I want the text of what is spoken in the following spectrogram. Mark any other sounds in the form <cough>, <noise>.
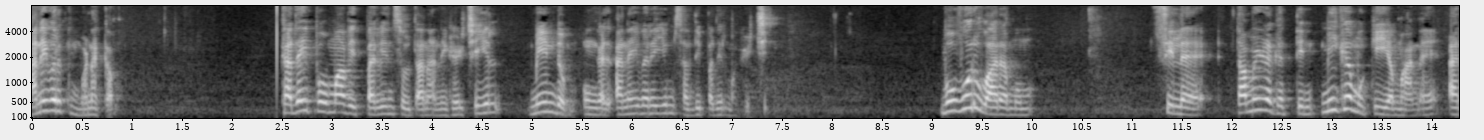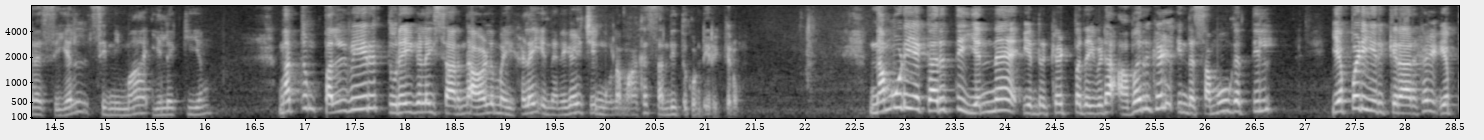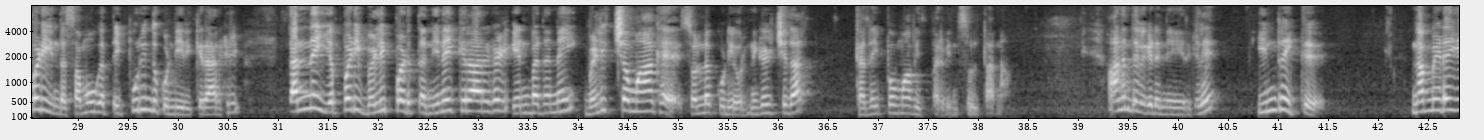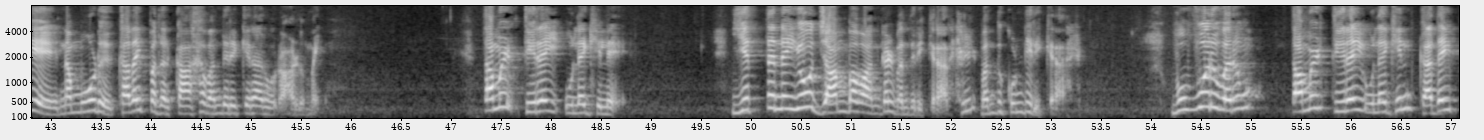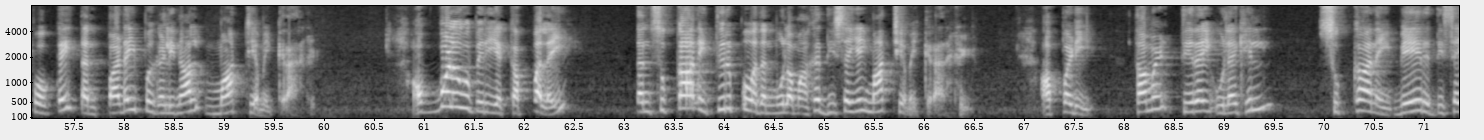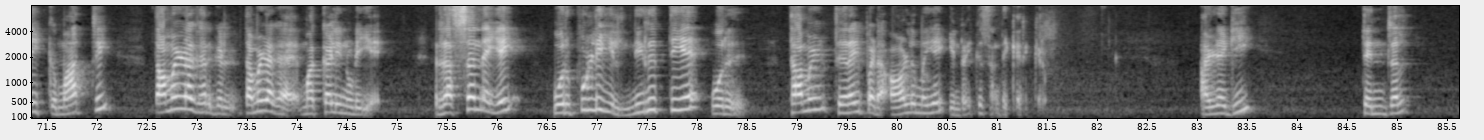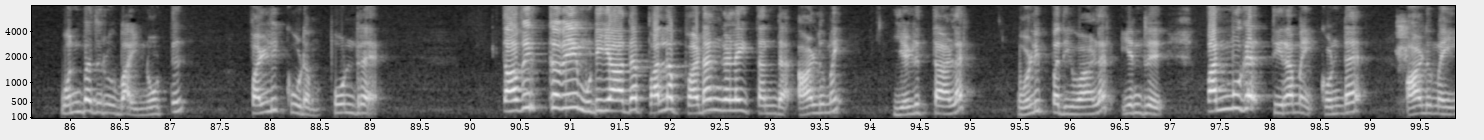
அனைவருக்கும் வணக்கம். கதை போமா வித் பர்வீன் சுல்தானா நிகழ்ச்சியில் மீண்டும் உங்கள் அனைவரையும் சந்திப்பதில் மகிழ்ச்சி. ஒவ்வொரு வாரமும் சில தமிழகத்தின் மிக முக்கியமான அரசியல் சினிமா இலக்கியம் மற்றும் பல்வேறு துறைகளை சார்ந்த ஆளுமைகளை இந்த நிகழ்ச்சி மூலமாக சந்தித்துக் கொண்டிருக்கிறோம். நம்முடைய கருத்து என்ன என்று கேட்பதை விட அவர்கள் இந்த சமூகத்தில் எப்படி இருக்கிறார்கள் எப்படி இந்த சமூகத்தை புரிந்து கொண்டிருக்கிறார்கள் தன்னை எப்படி வெளிப்படுத்த நினைக்கிறார்கள் என்பதனை வெளிச்சமாக சொல்லக்கூடிய ஒரு நிகழ்ச்சி தான் கதைப்போமா வித் பர்வின் சுல்தானா. ஆனந்த விகட நேயர்களே இன்றைக்கு நம்மிடையே நம்மோடு கதைப்பதற்காக வந்திருக்கிறார் ஒரு ஆளுமை. தமிழ் திரை உலகிலே எத்தனையோ ஜாம்பவான்கள் வந்திருக்கிறார்கள் வந்து கொண்டிருக்கிறார்கள். ஒவ்வொருவரும் தமிழ் திரை உலகின் கதை போக்கை தன் படைப்புகளினால் மாற்றி அமைக்கிறார்கள் அவ்வளவு பெரிய கப்பலை தன் சுக்கானை திருப்புவதன் மூலமாக திசையை மாற்றி அமைக்கிறார்கள் அப்படி தமிழ் திரை உலகில் சுக்கானை வேறு திசைக்கு மாற்றி தமிழகர்கள் தமிழக மக்களினுடைய ரசனையை ஒரு புள்ளியில் நிறுத்திய ஒரு தமிழ் திரைப்பட ஆளுமையை இன்றைக்கு சந்திக்க இருக்கிறோம். அழகி தென்றல் ஒன்பது ரூபாய் நோட்டு பள்ளிக்கூடம் போன்ற தவிர்க்கவே முடியாத பல படங்களை தந்த ஆளுமை எழுத்தாளர் ஒளிப்பதிவாளர் என்று பன்முக திறமை கொண்ட ஆளுமை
